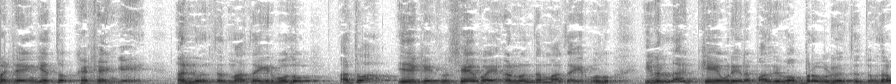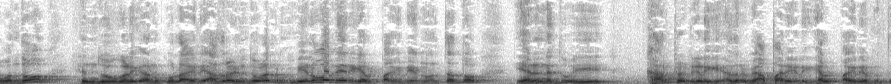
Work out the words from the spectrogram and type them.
ಬಟೆಂಗೆ ಅಥವಾ ಕಟೆಂಗೆ ಅನ್ನುವಂಥದ್ದು ಮಾತಾಗಿರ್ಬೋದು. ಅಥವಾ ಏಕೈತು ಸೇಫ್ ಐ ಅನ್ನುವಂಥ ಮಾತಾಗಿರ್ಬೋದು. ಇವೆಲ್ಲ ಕೇವಲ ಏನಪ್ಪ ಅಂದರೆ ಒಬ್ಬರು ಉಳಿಯುವಂಥದ್ದು. ಅಂದರೆ ಒಂದು ಹಿಂದೂಗಳಿಗೆ ಅನುಕೂಲ ಆಗಲಿ, ಅದರ ಹಿಂದೂಗಳಲ್ಲಿ ಮೇಲುವರ್ಣೀಯರಿಗೆ ಹೆಲ್ಪ್ ಆಗಲಿ ಅನ್ನುವಂಥದ್ದು. ಎರಡನೇದು ಈ ಕಾರ್ಪೊರೇಟ್ಗಳಿಗೆ ಅಂದರೆ ವ್ಯಾಪಾರಿಗಳಿಗೆ ಹೆಲ್ಪ್ ಆಗಲಿ ಅನ್ನುವಂಥ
